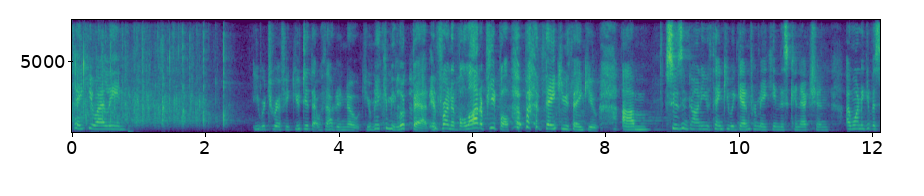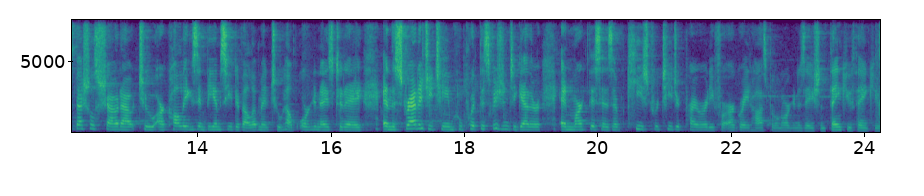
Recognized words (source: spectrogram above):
Thank you, Eileen. You were terrific. You did that without a note. You're making me look bad in front of a lot of people. But thank you, thank you. Um, Susan Donahue, thank you again for making this connection. I want to give a special shout out to our colleagues in BMC Development who helped organize today and the strategy team who put this vision together and marked this as a key strategic priority for our great hospital and organization. Thank you, thank you.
